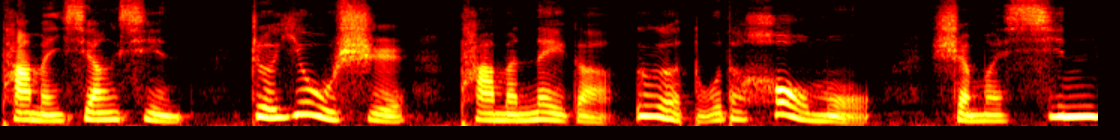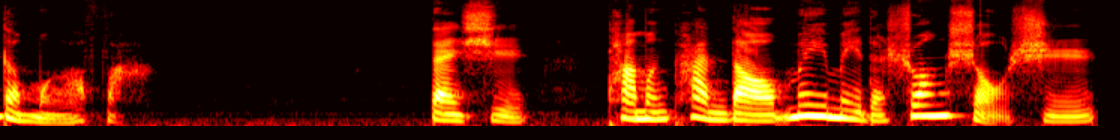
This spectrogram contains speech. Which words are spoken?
他们相信这又是他们那个恶毒的后母什么新的魔法。但是他们看到妹妹的双手时，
